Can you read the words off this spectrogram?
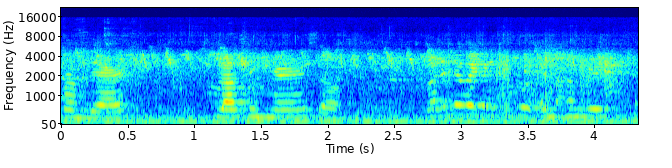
from there. It's flossing here, so. But anyway, that's it for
